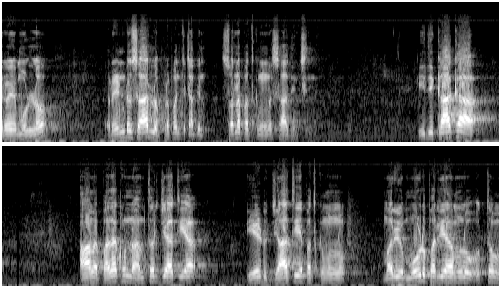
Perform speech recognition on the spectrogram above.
ఇరవై మూడులో రెండుసార్లు ప్రపంచ ఛాంపియన్ స్వర్ణ పథకంలో సాధించింది. ఇది కాక ఆమె పదకొండు అంతర్జాతీయ ఏడు జాతీయ పథకములను మరియు మూడు పర్యాయంలో ఉత్తమ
